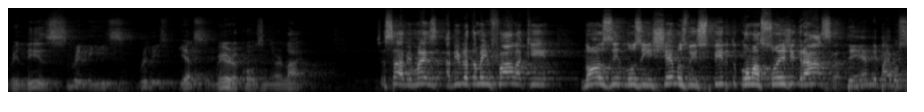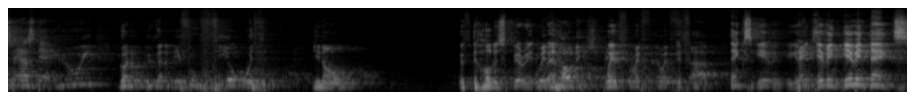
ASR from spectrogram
Release Release, release, yes. miracles in your life. Você sabe, mas a Bíblia também fala que nós nos enchemos do Espírito com ações de graça. Then the Bible says that you gonna you're gonna be fulfilled with, you know, With the Holy Spirit. with the when- Holy Spirit, with- with with, uh, Thanksgiving. Giving, Thanksgiving. giving thanks.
